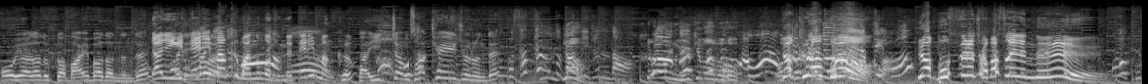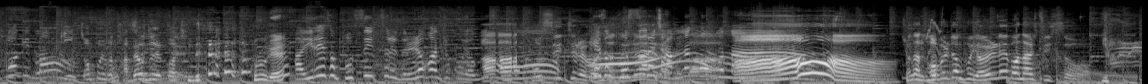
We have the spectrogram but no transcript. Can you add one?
어 야 나도 나 많이 받았는데? 야 이게 때린 만큼 맞는 거 같은데 때린 만큼? 나 2.4K 주는데? 이거 사탕도 야. 많이 준다. 크라운 왜 이렇게 많어 아 와. 야 그럼 뭐야 이거? 야 보스를 잡았어야 됐네 어 대박이다. 점프 이거 다 배워도 될 것 같은데 그러게 아 이래서 보스 히트를 늘려가지고 여기서 아, 아 보스 히트를 먼저 계속 보스를 늘려야 잡는 되는구나. 거구나. 아나 더블 점프 14번 할 수 있어.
